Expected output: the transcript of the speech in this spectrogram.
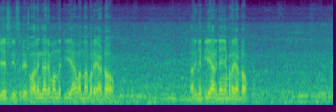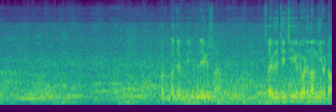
ജയശ്രീ സുരേഷ്. അലങ്കാരം വന്നിട്ടില്ല. വന്നാ പറയാട്ടോ. അറിഞ്ഞിട്ടില്ല അറിഞ്ഞാ ഞാൻ പറയാട്ടോ. പത്മജംബി ഹരേ കൃഷ്ണ. സവിത ചേച്ചി ഒരുപാട് നന്ദി കേട്ടോ.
